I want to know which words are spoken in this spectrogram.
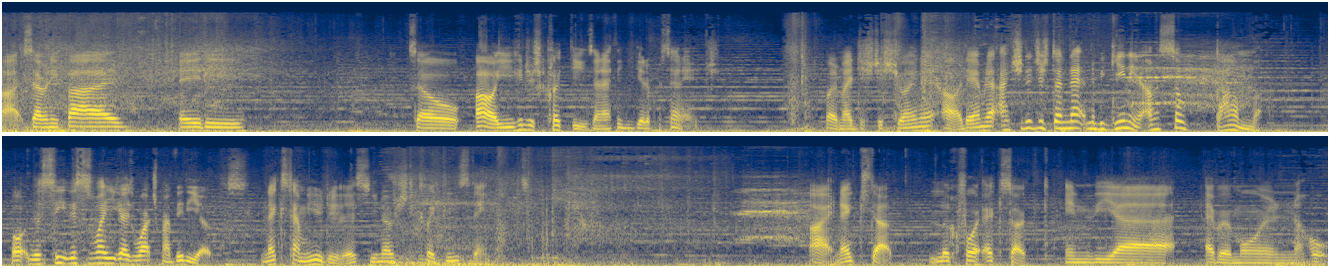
Alright, 75, 80. So, oh, you can just click these and I think you get a percentage. What, am I just destroying it? Oh, damn it. I should have just done that in the beginning. I'm so dumb. Well, this, see, this is why you guys watch my videos. Next time you do this, you know just to click these things. Alright, next up. Look for Exarch in the uh, Evermorn hold.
